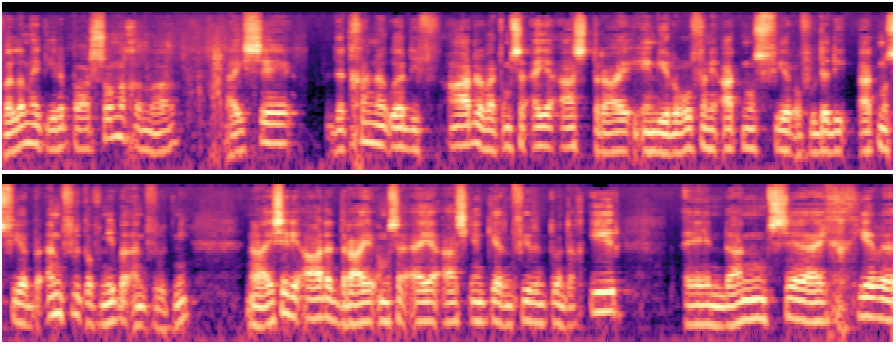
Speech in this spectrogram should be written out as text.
Willem het hier 'n paar somme gemaak. Hy sê dit gaan nou oor die aarde wat om sy eie as draai en die rol van die atmosfeer of hoe dit die atmosfeer beïnvloed of nie beïnvloed nie. Nou hy sê die aarde draai om sy eie as een keer in 24 uur en dan sê hy gee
